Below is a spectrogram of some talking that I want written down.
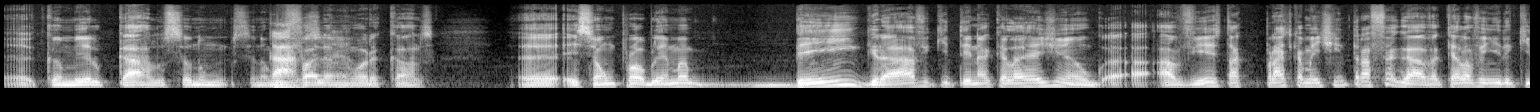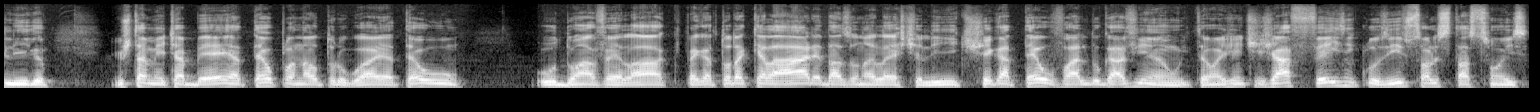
é, Camelo, Carlos, se eu não, se não Carlos, me falha é. a memória, Carlos, é, esse é um problema bem grave que tem naquela região. A, a via está praticamente intrafegável. Aquela avenida que liga justamente a BR até o Planalto Uruguai, até o, o Dom Avelar, que pega toda aquela área da Zona Leste ali, que chega até o Vale do Gavião. Então a gente já fez, inclusive, solicitações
